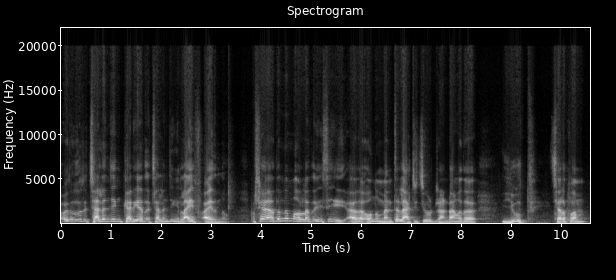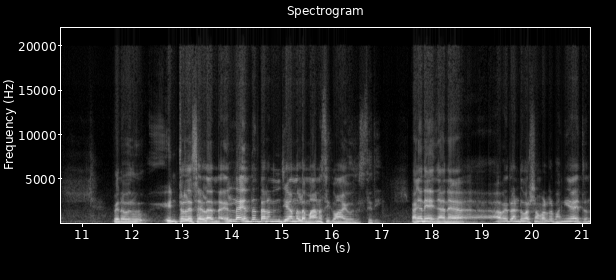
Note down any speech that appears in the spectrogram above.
ഒരു ഒരു ചലഞ്ചിങ് കരിയർ ചലഞ്ചിങ് ലൈഫ് ആയിരുന്നു. പക്ഷേ അതൊന്നും ഉള്ളത് സി അത് ഒന്ന് മെന്റൽ ആറ്റിറ്റ്യൂഡ് രണ്ടാമത് യൂത്ത് ചെറുപ്പം പിന്നെ ഒരു ഇൻട്രസ്റ്റ് എല്ലാം എല്ലാം എന്തും തരണം ചെയ്യാമെന്നുള്ള മാനസികമായ ഒരു സ്ഥിതി. അങ്ങനെ ഞാൻ അവർ രണ്ട് വർഷം വളരെ ഭംഗിയായിട്ടും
